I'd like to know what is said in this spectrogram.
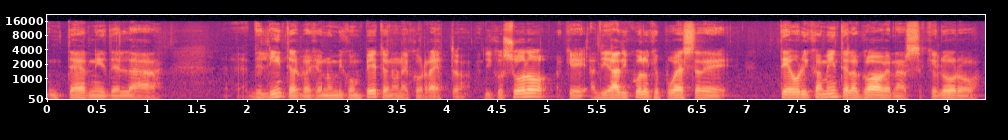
interni della, dell'Inter perché non mi compete e non è corretto. Dico solo che al di là di quello che può essere teoricamente la governance che loro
